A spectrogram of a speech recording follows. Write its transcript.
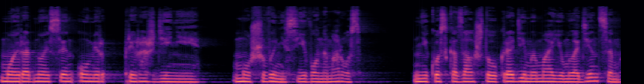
Мой родной сын умер при рождении». Муж вынес его на мороз. Нико сказал, что укради мы Майю младенцем,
